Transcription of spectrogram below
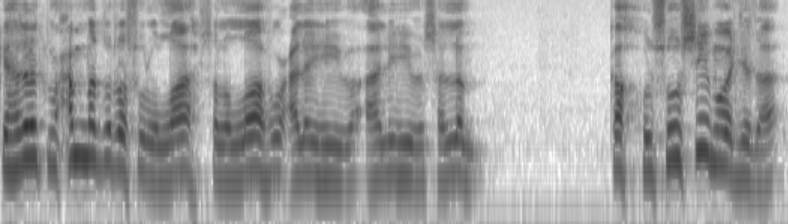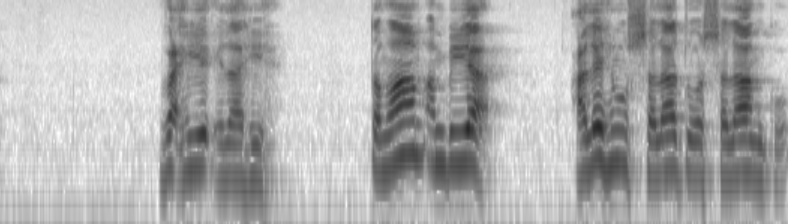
کہ حضرت محمد الرسول اللہ صلی اللہ علیہ وآلہ وسلم کا خصوصی معجزہ وحی الہی ہے۔ تمام انبیاء علیہم الصلاۃ والسلام کو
